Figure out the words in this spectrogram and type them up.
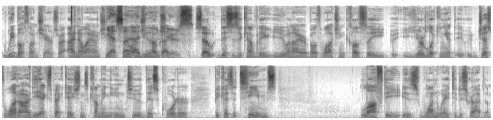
we both own shares, right? I know I own shares. Yes, I, I, do own okay. shares. So this is a company you and I are both watching closely. You're looking at just what are the expectations coming into this quarter because it seems lofty is one way to describe them.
